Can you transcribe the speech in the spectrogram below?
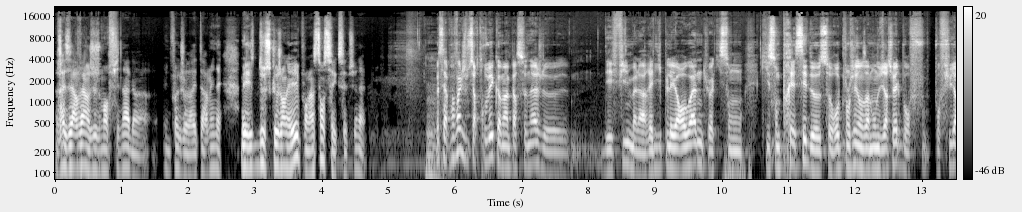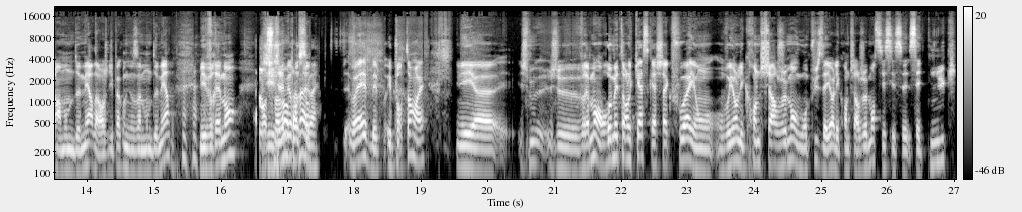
réserver un jugement final euh, une fois que j'aurai terminé. Mais de ce que j'en ai vu pour l'instant, c'est exceptionnel. C'est la première fois que je me suis retrouvé comme un personnage de des films à la Ready Player One, tu vois, qui sont qui sont pressés de se replonger dans un monde virtuel pour pour fuir un monde de merde. Alors je dis pas qu'on est dans un monde de merde, mais vraiment, En j'ai jamais ressenti. ouais. Ouais, mais, et pourtant, ouais. Mais euh, je, je vraiment en remettant le casque à chaque fois et en, en voyant l'écran de chargement, ou en plus d'ailleurs l'écran de chargement, c'est cette nuque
